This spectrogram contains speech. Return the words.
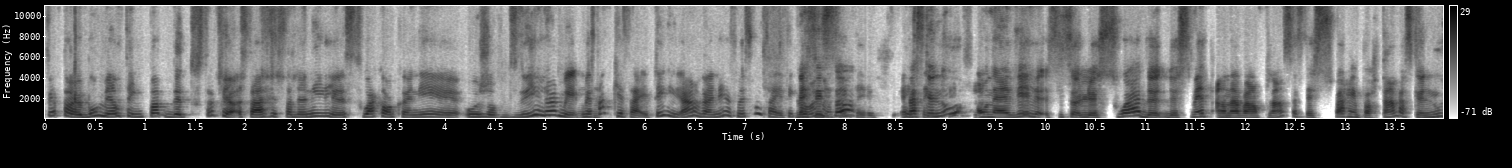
fait un beau melting pot de tout ça, puis ça, ça a donné le soi qu'on connaît euh, aujourd'hui, là, mais il me semble que ça a été, hein, Vanessa, me semble que ça a été quand mais c'est ça, parce que nous, on avait, c'est ça, le soi de, de, se mettre en avant-plan, ça c'était super important parce que nous,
